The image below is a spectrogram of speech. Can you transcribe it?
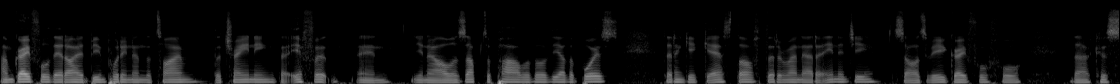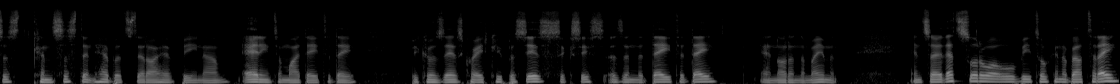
I'm grateful that I had been putting in the time, the training, the effort, and you know I was up to par with all the other boys. Didn't get gassed off, didn't run out of energy. So I was very grateful for the consist- consistent habits that I have been um, adding to my day to day. Because as Quade Cooper says, success is in the day to day and not in the moment. And so that's sort of what we'll be talking about today.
